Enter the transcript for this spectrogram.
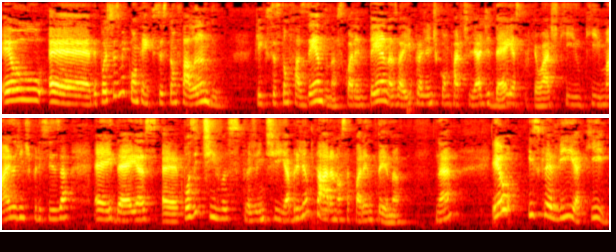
Eu é, depois vocês me contem o que vocês estão falando o que, que vocês estão fazendo nas quarentenas aí para a gente compartilhar de ideias, porque eu acho que o que mais a gente precisa é ideias é, positivas para a gente abrilhantar a nossa quarentena, né? Eu escrevi aqui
